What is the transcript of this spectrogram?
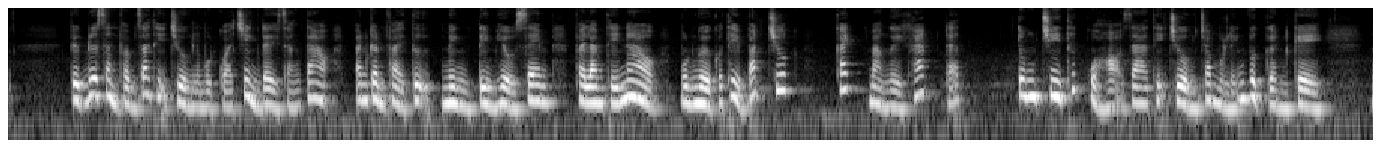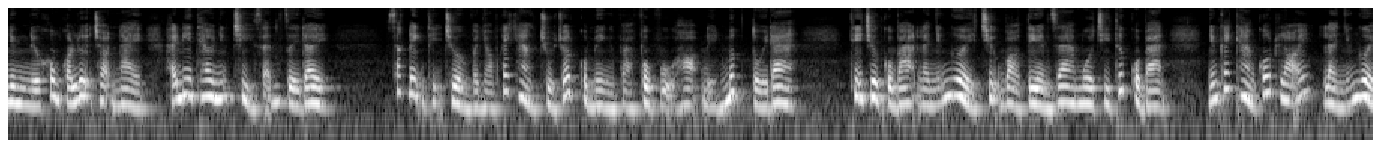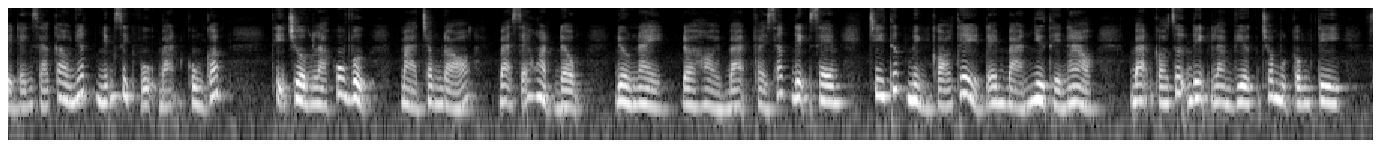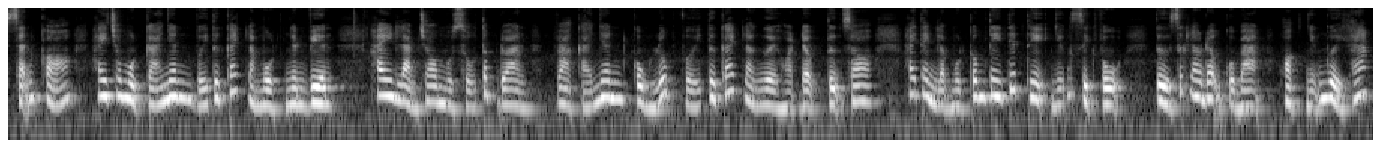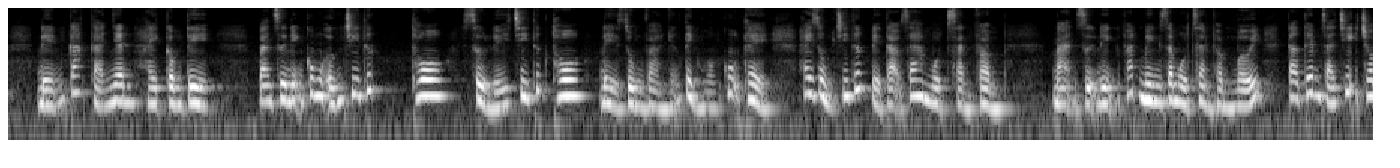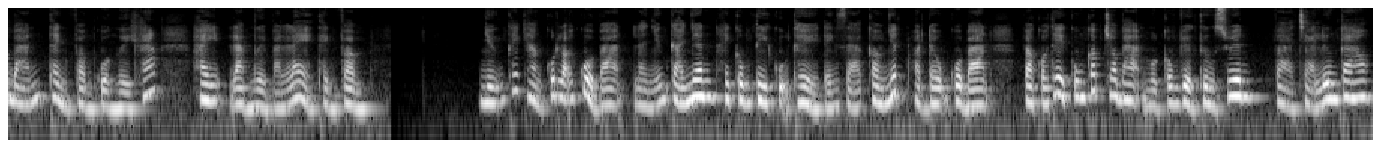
Việc đưa sản phẩm ra thị trường là một quá trình đầy sáng tạo, bạn cần phải tự mình tìm hiểu xem phải làm thế nào một người có thể bắt trước cách mà người khác đã tung tri thức của họ ra thị trường trong một lĩnh vực gần kề. Nhưng nếu không có lựa chọn này, hãy đi theo những chỉ dẫn dưới đây. Xác định thị trường và nhóm khách hàng chủ chốt của mình và phục vụ họ đến mức tối đa. Thị trường của bạn là những người chịu bỏ tiền ra mua trí thức của bạn. Những khách hàng cốt lõi là những người đánh giá cao nhất những dịch vụ bạn cung cấp. Thị trường là khu vực mà trong đó bạn sẽ hoạt động. Điều này đòi hỏi bạn phải xác định xem tri thức mình có thể đem bán như thế nào. Bạn có dự định làm việc cho một công ty sẵn có hay cho một cá nhân với tư cách là một nhân viên, hay làm cho một số tập đoàn và cá nhân cùng lúc với tư cách là người hoạt động tự do hay thành lập một công ty tiếp thị những dịch vụ từ sức lao động của bạn hoặc những người khác đến các cá nhân hay công ty. Bạn dự định cung ứng tri thức thô, xử lý tri thức thô để dùng vào những tình huống cụ thể hay dùng tri thức để tạo ra một sản phẩm. Bạn dự định phát minh ra một sản phẩm mới, tạo thêm giá trị cho bán thành phẩm của người khác hay làm người bán lẻ thành phẩm. Những khách hàng cốt lõi của bạn là những cá nhân hay công ty cụ thể đánh giá cao nhất hoạt động của bạn và có thể cung cấp cho bạn một công việc thường xuyên và trả lương cao.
